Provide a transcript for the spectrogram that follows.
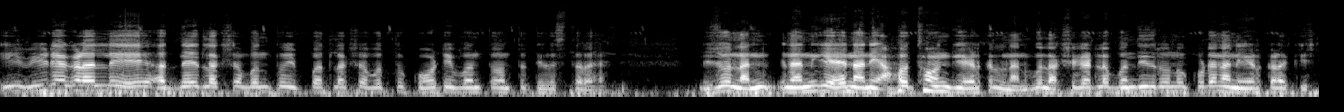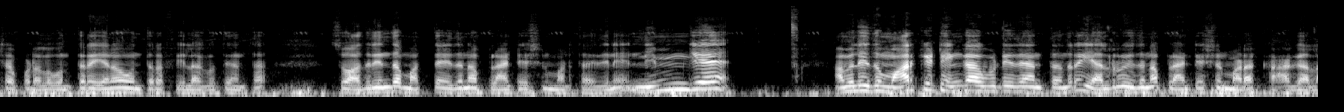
ಈ ವಿಡಿಯೋಗಳಲ್ಲಿ ಹದಿನೈದು ಲಕ್ಷ ಬಂತು, ಇಪ್ಪತ್ತು ಲಕ್ಷ ಬಂತು, ಕೋಟಿ ಬಂತು ಅಂತ ತಿಳಿಸ್ತಾರೆ. ನಿಜ, ನನ್, ನನಗೆ, ನಾನು ಯಾವತ್ತೂ ಹಂಗೆ ಹೇಳ್ಕೊಳ್ಳಲ್ಲ ನನಗೂ ಲಕ್ಷಗಟ್ಟಲೆ ಬಂದಿದ್ರು ಕೂಡ ನಾನು ಹೇಳ್ಕೊಳಕ್ಕೆ ಇಷ್ಟಪಡಲ್ಲ. ಒಂಥರ ಏನೋ ಒಂಥರ ಫೀಲ್ ಆಗುತ್ತೆ ಅಂತ. ಸೊ ಅದರಿಂದ ಮತ್ತೆ ಇದನ್ನು ಪ್ಲಾಂಟೇಷನ್ ಮಾಡ್ತಾ ಇದ್ದೀನಿ. ನಿಮಗೆ, ಆಮೇಲೆ ಇದು ಮಾರ್ಕೆಟ್ ಹೆಂಗಾಗ್ಬಿಟ್ಟಿದೆ ಅಂತಂದರೆ ಎಲ್ಲರೂ ಇದನ್ನು ಪ್ಲಾಂಟೇಷನ್ ಮಾಡೋಕ್ಕಾಗಲ್ಲ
